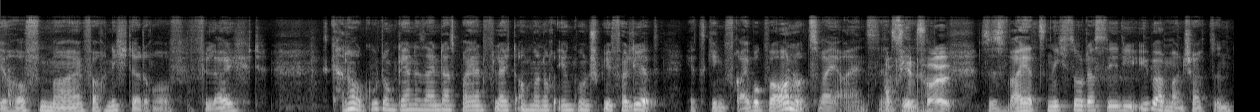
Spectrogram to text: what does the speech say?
wir hoffen mal einfach nicht darauf. Vielleicht, es kann auch gut und gerne sein, dass Bayern vielleicht auch mal noch irgendwo ein Spiel verliert. Jetzt gegen Freiburg war auch nur 2-1. Auf jeden Fall. Es war jetzt nicht so, dass sie die Übermannschaft sind.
